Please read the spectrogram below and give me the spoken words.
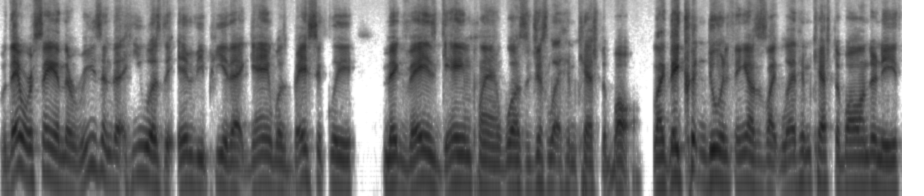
but they were saying the reason that he was the MVP of that game was basically McVay's game plan was to just let him catch the ball. Like they couldn't do anything else. It's like let him catch the ball underneath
